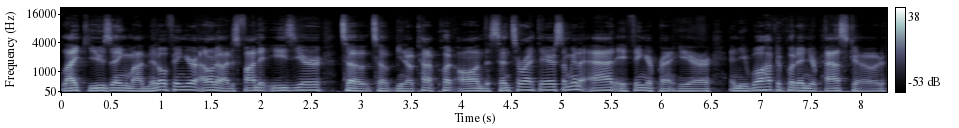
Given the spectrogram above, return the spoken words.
like using my middle finger. I don't know, I just find it easier to, to you know, kind of put on the sensor right there. So I'm gonna add a fingerprint here and you will have to put in your passcode,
